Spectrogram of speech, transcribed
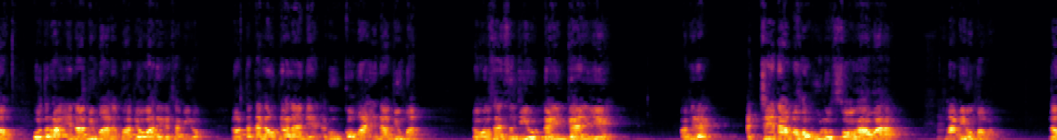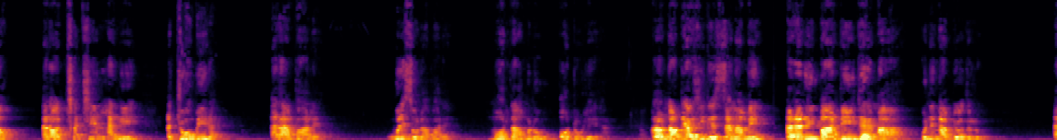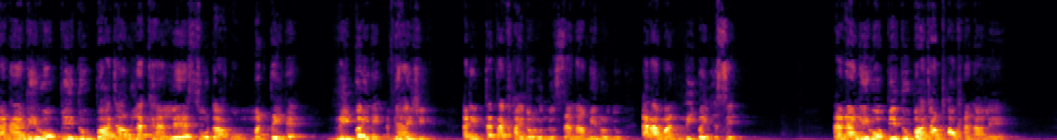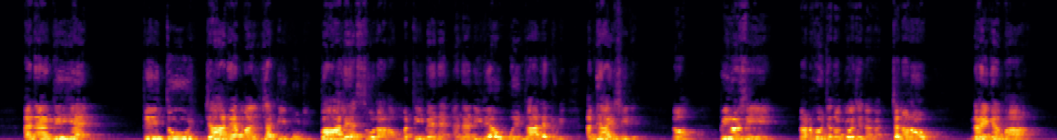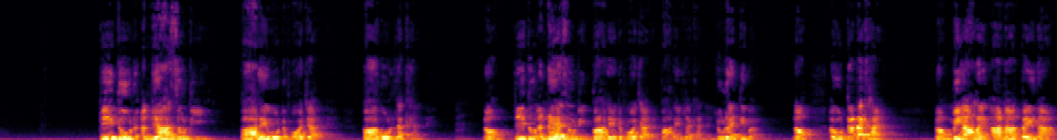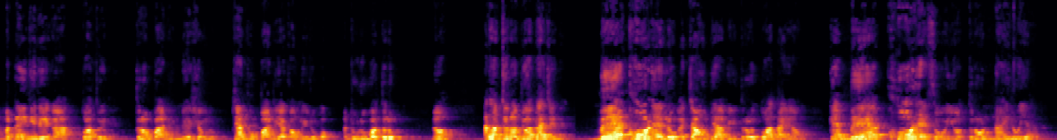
နော်ဟိုတို့ကအင်တာဗျူးမှာတော့ဘာပြောသွားသေးတယ်ထပ်ပြီးတော့ နော်တသက်လုံးပြောလာမြင်အခုကောင်မအင်တာဗျူးမှာဒေါ်အောင်ဆန်းစုကြည်ကိုနိုင်ငံရေးဘာဖြစ်လဲအကျဉ်းသားမဟုတ်ဘူးလို့စော်ကားသွားတာမှတ်မိအောင်မှာပါနော်အဲ့တော့ချက်ချင်းလက်ငင်းအကျိုးပေးတာအဲ့ဒါဘာလဲဝစ်ဆိုတာဘာလဲမော်တာမလို့အော်တိုလဲတာအဲ့တော့နောက်တစ်ယောက်ရှိတဲ့စန္ဒမင်း NLD ပါတီထဲမှာခုနကပြောသလို NLD ကိုပြည်သူဘာကြောင့်လက်ခံလဲဆိုတာကိုမသိတဲ့หนีပိန်းတွေအများကြီးရှိတယ် အဲ့ဒီတက်တက်ခိုင်တို့လိုမျိုးစန္ဒမင်းတို့လိုမျိုးအဲ့ဒါမှหนีပိန်းအစ်စ် NLD ကိုပြည်သူဘာကြောင့်ထောက်ခံတာလဲ NLD ရဲ့ပြည်သူကြားထဲမှာယက်တီမှုဒီဘာလဲဆိုတာတော့မတိမဲနဲ့ NLD တဲကိုဝင်ထားတဲ့သူတွေအများကြီးရှိတယ်နော်ပြီးလို့ရှိရင်နောက်တစ်ခုကျွန်တော်ပြောချင်တာကကျွန်တော်တို့နိုင်ငံမှာပြည်သူအများစုဒီဘာတွေကိုတဘောကြတယ်ဘာကိုလက်ခံတယ် နော်ပြည်သူအ ਨੇ စုဒီဘာတွေတဘောကြတယ်ဘာတွေလက်ခံတယ်လူတိုင်းသိပါတယ်နော်အခုတက်တက်ခိုင်နော်မင်းအောင်လှိုင်အာနာသိန်းတာမသိန်းခင်တည်းကသွားတွေ့တယ်သူတို့ပါတီမဲရှုံးလို့ကြံ့ဖို့ပါတီကကောင်းနေလို့ပေါ့အတူတူပေါ့သူတို့နော်အဲ့တော့ကျွန်တော်ပြောပြချင်တယ်မဲခိုးတယ်လို့အကြောင်းပြပြီးသူတို့သွားတိုင်အောင်ကဲမဲခိုးတယ်ဆိုရင်ရောသူတို့နိုင်လို့ရလား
